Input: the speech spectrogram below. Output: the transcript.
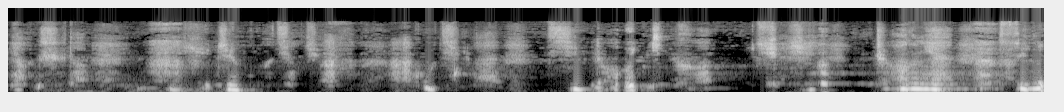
娘知道你与镇国将军顾景南情投意合，却因常年随你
